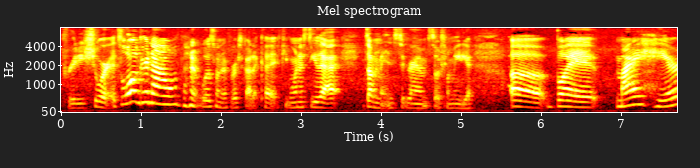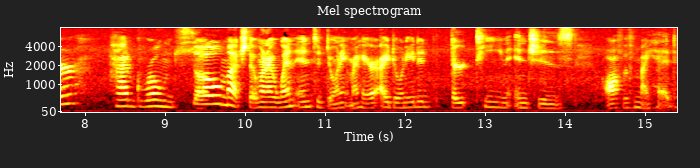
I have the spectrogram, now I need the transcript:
pretty short. It's longer now than it was when I first got it cut. If you want to see that, it's on my Instagram, social media. Uh, but my hair had grown so much that when I went in to donate my hair, I donated 13 inches off of my head.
